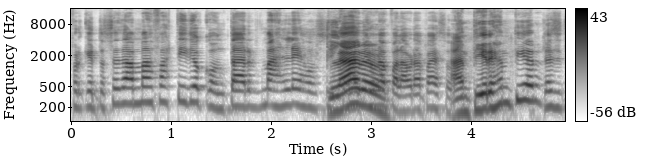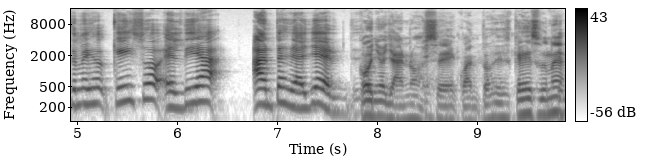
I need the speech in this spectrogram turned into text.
porque entonces da más fastidio contar más lejos. si Claro. no una palabra para eso. Antier es antier. Entonces usted me dijo, ¿qué hizo el día antes de ayer? Coño, ya no sé cuántos es que es una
